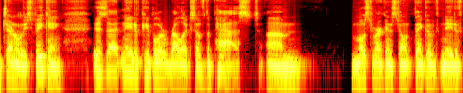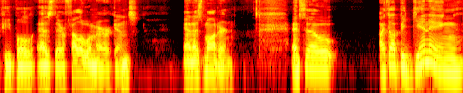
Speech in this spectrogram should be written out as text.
generally speaking, is that Native people are relics of the past. Um, most Americans don't think of Native people as their fellow Americans and as modern. And so I thought beginning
